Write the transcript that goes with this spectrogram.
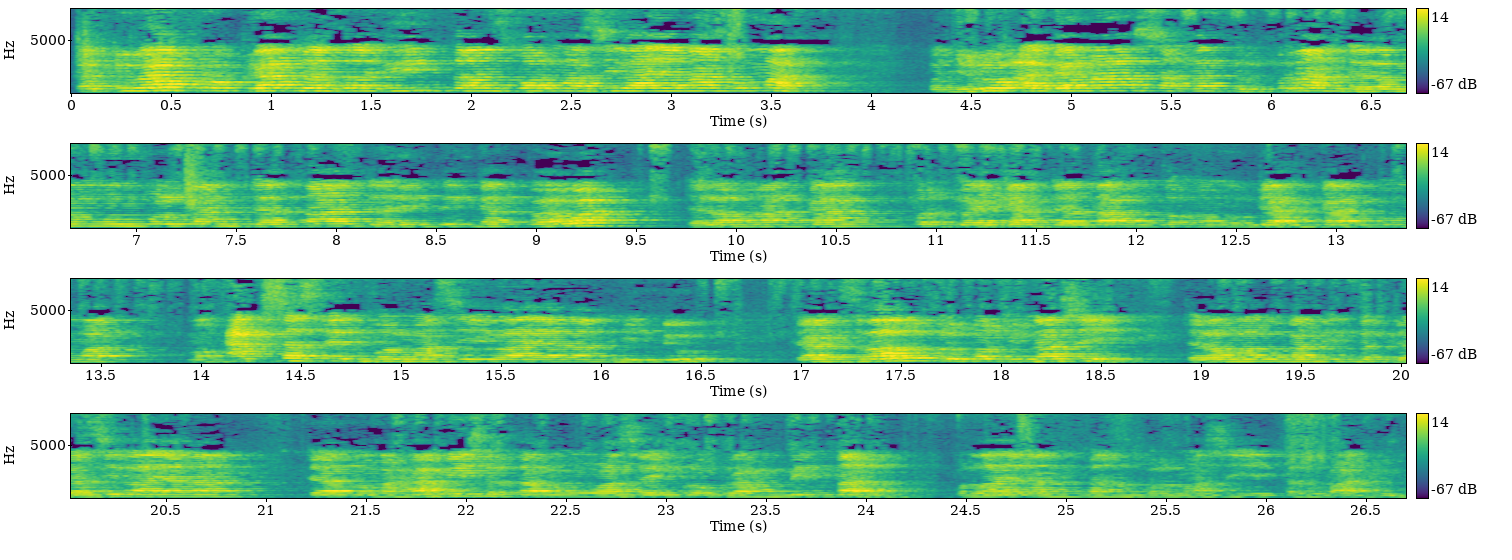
Kedua, program dan strategi transformasi layanan umat. Penyuluh agama sangat berperan dalam mengumpulkan data dari tingkat bawah dalam rangka perbaikan data untuk memudahkan umat mengakses informasi layanan Hindu dan selalu berkoordinasi dalam melakukan integrasi layanan dan memahami serta menguasai program pintar pelayanan transformasi terpadu.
